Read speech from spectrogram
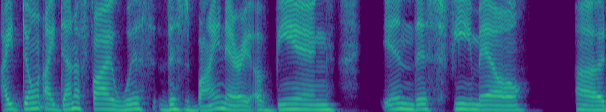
I don't identify with this binary of being in this female uh,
